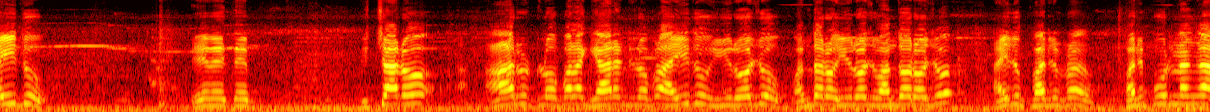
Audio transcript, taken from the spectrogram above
ఐదు ఏవైతే ఇచ్చారో ఆరు లోపల గ్యారంటీ లోపల ఐదు ఈరోజు వంద రోజు ఈరోజు వందో రోజు ఐదు పరి పరిపూర్ణంగా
